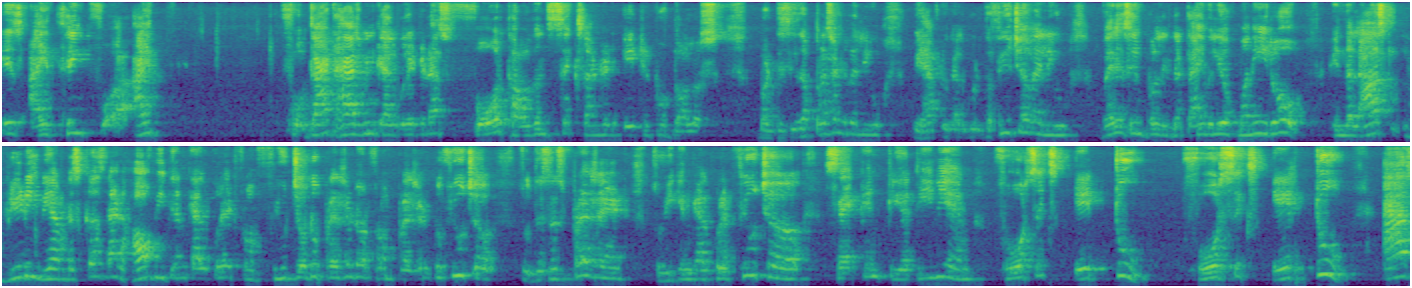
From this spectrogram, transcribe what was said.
is I think for I that has been calculated as $4,682. But this is a present value. We have to calculate the future value. Very simple in the time value of money row. In the last reading, we have discussed that how we can calculate from future to present or from present to future. So this is present. So we can calculate future. Second clear TVM 4682. 4682 as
